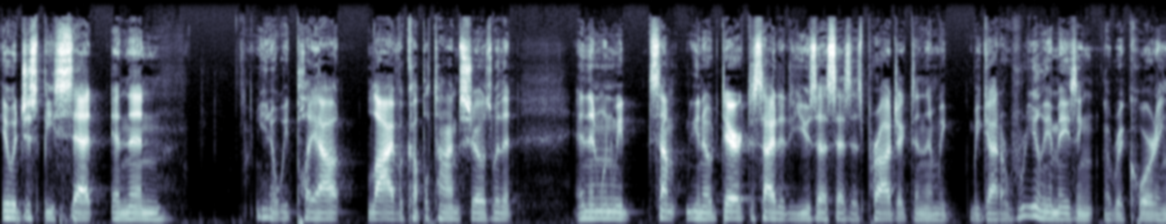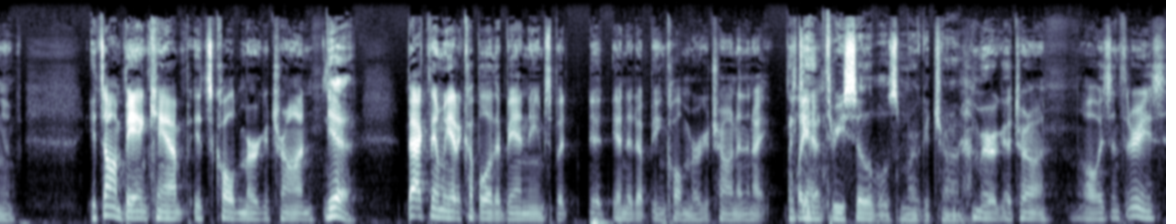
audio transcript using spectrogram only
it would just be set, and then you know we'd play out live a couple times shows with it, and then when we some you know Derek decided to use us as his project, and then we we got a really amazing uh, recording of. It's on Bandcamp. It's called Mergatron Yeah. back then we had a couple other band names, but it ended up being called Mergatron, and then I played Again, it. three syllables, Murgatron. Mergatron, always in threes.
